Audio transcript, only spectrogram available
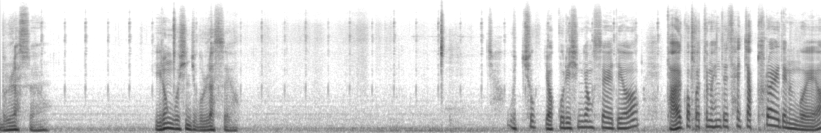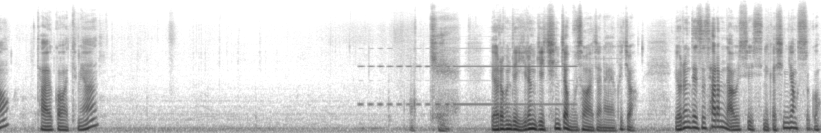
몰랐어요. 이런 곳인지 몰랐어요. 자, 우측 옆구리 신경 써야 돼요. 닿을 것 같으면 핸들 살짝 풀어야 되는 거예요. 닿을 것 같으면. 오케이. 여러분들 이런 게 진짜 무서워하잖아요. 그죠? 이런 데서 사람 나올 수 있으니까 신경 쓰고.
